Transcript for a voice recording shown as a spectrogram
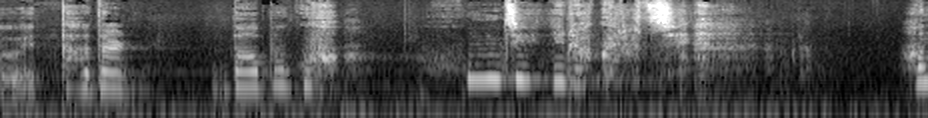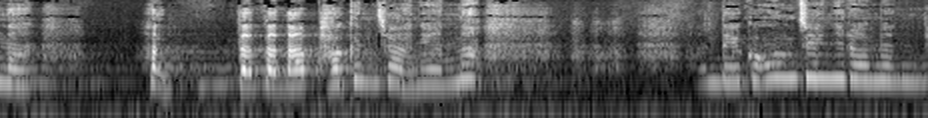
왜 다들 나보고 홍진이라 그러지? 하나, 나, 나, 나 박은지 아니었나? 내가 홍진이라면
